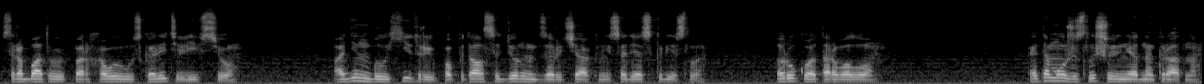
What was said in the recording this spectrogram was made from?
срабатывают пороховой ускоритель и все. Один был хитрый, попытался дернуть за рычаг, не садясь с кресла. Руку оторвало. Это мы уже слышали неоднократно.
